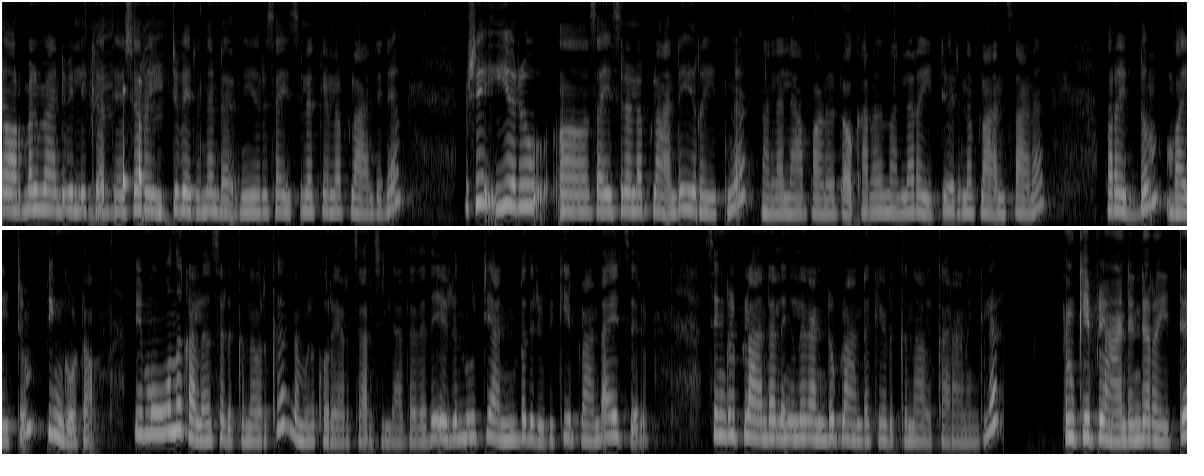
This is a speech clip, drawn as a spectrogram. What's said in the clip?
നോർമൽ മാൻഡിവില്ലിക്ക് അത്യാവശ്യം റേറ്റ് വരുന്നുണ്ടായിരുന്നു ഈ ഒരു സൈസിലൊക്കെയുള്ള പ്ലാന്റിന്. പക്ഷേ ഈ ഒരു സൈസിലുള്ള പ്ലാന്റ് ഈ റേറ്റിന് നല്ല ലാഭമാണ് കേട്ടോ. കാരണം നല്ല റേറ്റ് വരുന്ന പ്ലാന്റ്സ് ആണ്. അപ്പോൾ റെഡും വൈറ്റും പിങ്കും കേട്ടോ ഈ മൂന്ന് കളേഴ്സ് എടുക്കുന്നവർക്ക് നമ്മൾ കൊറിയർ ചാർജ് ഇല്ലാതെ അതായത് എഴുന്നൂറ്റി അൻപത് രൂപയ്ക്ക് ഈ പ്ലാന്റ് അയച്ചു തരും. സിംഗിൾ പ്ലാന്റ് അല്ലെങ്കിൽ രണ്ട് പ്ലാന്റ് ഒക്കെ എടുക്കുന്ന ആൾക്കാരാണെങ്കിൽ നമുക്ക് ഈ പ്ലാന്റിന്റെ റേറ്റ്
